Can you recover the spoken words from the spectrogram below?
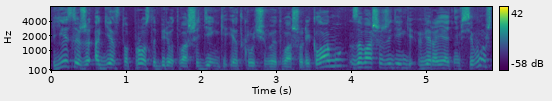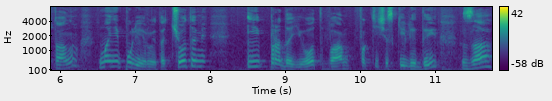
Если же агентство просто берет ваши деньги и откручивает вашу рекламу за ваши же деньги, вероятнее всего, что оно манипулирует отчетами и продает вам фактически лиды за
